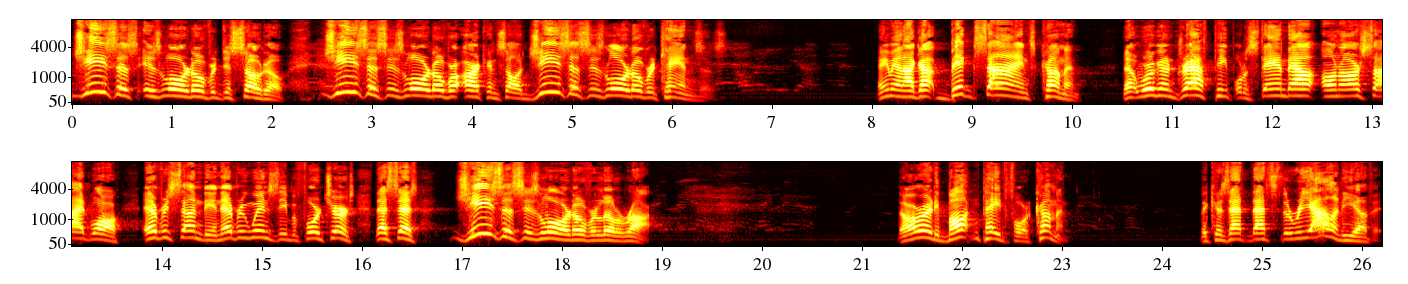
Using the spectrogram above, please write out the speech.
Jesus is Lord over DeSoto. Jesus is Lord over Arkansas. Jesus is Lord over Kansas. Amen. I got big signs coming that we're going to draft people to stand out on our sidewalk every Sunday and every Wednesday before church that says, Jesus is Lord over Little Rock. They're already bought and paid for coming because that, that's the reality of it.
